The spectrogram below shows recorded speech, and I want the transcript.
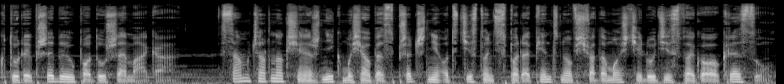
który przybył po duszę maga. Sam czarnoksiężnik musiał bezsprzecznie odcisnąć spore piętno w świadomości ludzi swego okresu,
